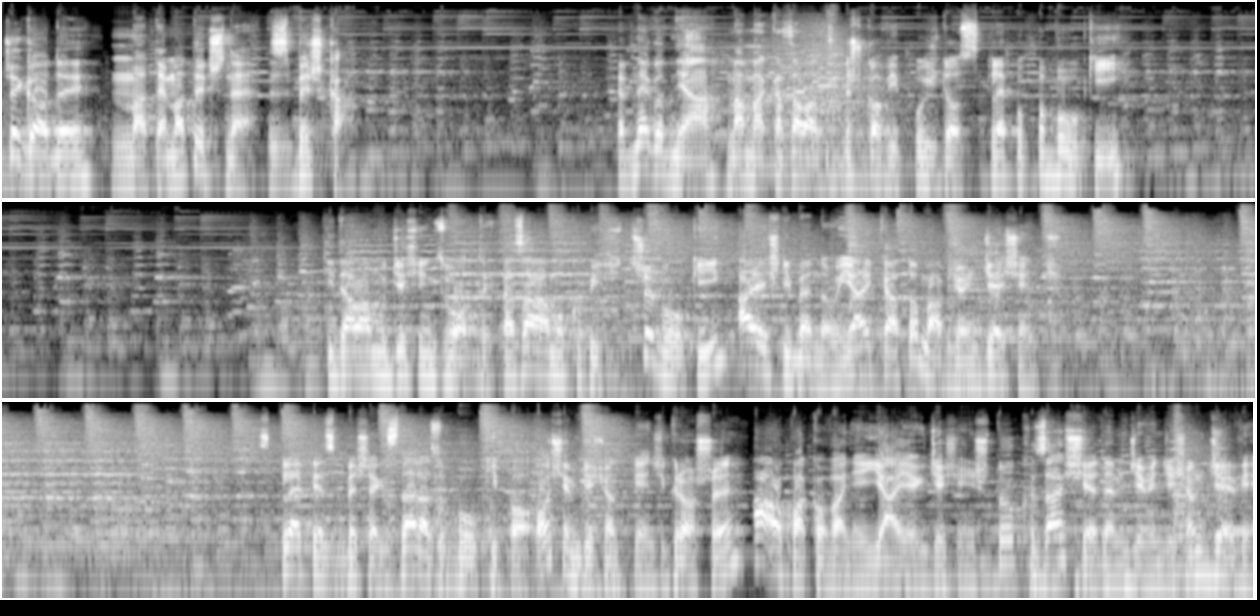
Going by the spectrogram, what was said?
Przygody matematyczne Zbyszka. Pewnego dnia mama kazała Zbyszkowi pójść do sklepu po bułki i dała mu 10 zł. Kazała mu kupić 3 bułki, a jeśli będą jajka, to ma wziąć 10. sklepie Zbyszek znalazł bułki po 85 groszy, a opakowanie jajek 10 sztuk za 7,99.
